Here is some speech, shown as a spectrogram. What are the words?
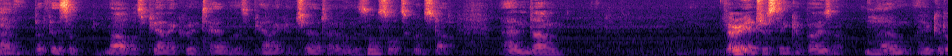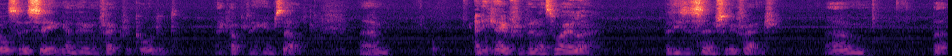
um, but there's a marvelous piano quintet, and there's a piano concerto, and there's all sorts of good stuff. And um, very interesting composer Mm. um, who could also sing and who in fact recorded accompanying himself. Um, and he came from Venezuela, but he's essentially French. Um, but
